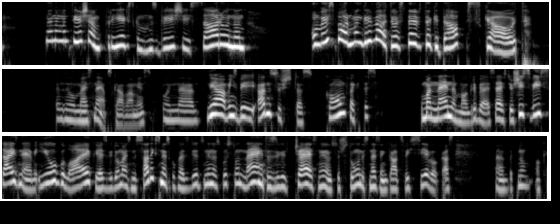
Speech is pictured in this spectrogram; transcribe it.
Nē, nu, man tiešām prieks, ka mums bija šī saruna, un, un vispār man gribētos tevi tagad apskaut. Nu, mēs neapskāvāmies. Un, jā, viņas bija atnesušas tās konfektes. Un man nenormāli gribējās ēst, jo šis viss aizņēma ilgu laiku. Ja es biju domājis, mēs satiksimies kaut kādas 20 minūtes, pusstundu. Nē, tas ir 40 minūtes, uz stundu. Es nezinu, kāds viss ievilkās. Uh, bet, nu, ok.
